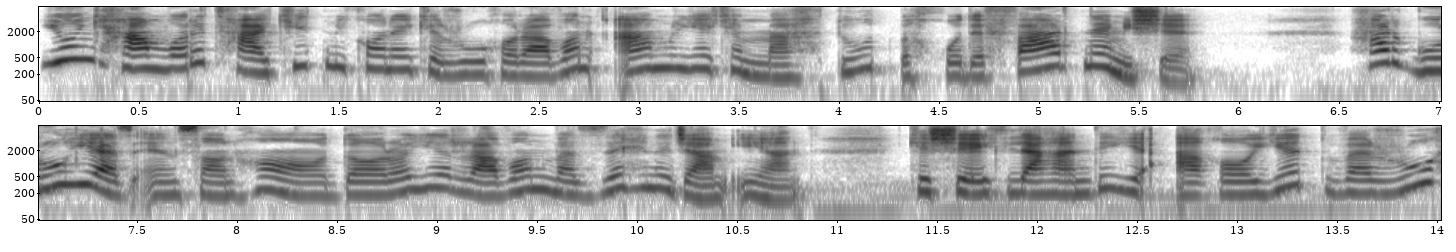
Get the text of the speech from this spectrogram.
یونگ همواره تاکید می‌کنه که روح و روان امریه که محدود به خود فرد نمیشه. هر گروهی از انسانها دارای روان و ذهن جمعی هن که شکل دهنده عقاید و روح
